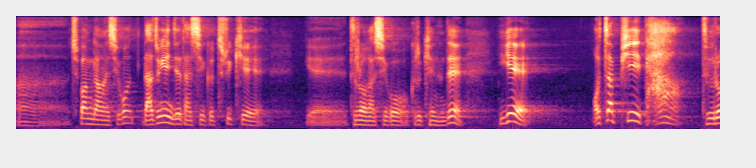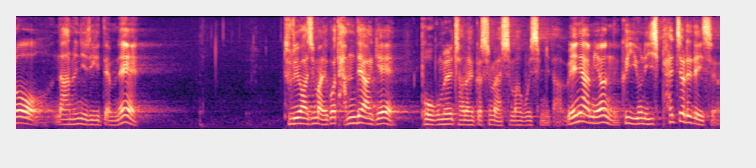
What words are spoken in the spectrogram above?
어, 추방 당하시고 나중에 이제 다시 그 트리키에 예, 들어가시고 그렇게 했는데 이게 어차피 다 드러나는 일이기 때문에 두려워하지 말고 담대하게 복음을 전할 것을 말씀하고 있습니다. 왜냐하면 그 이유는 28절에 돼 있어요.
